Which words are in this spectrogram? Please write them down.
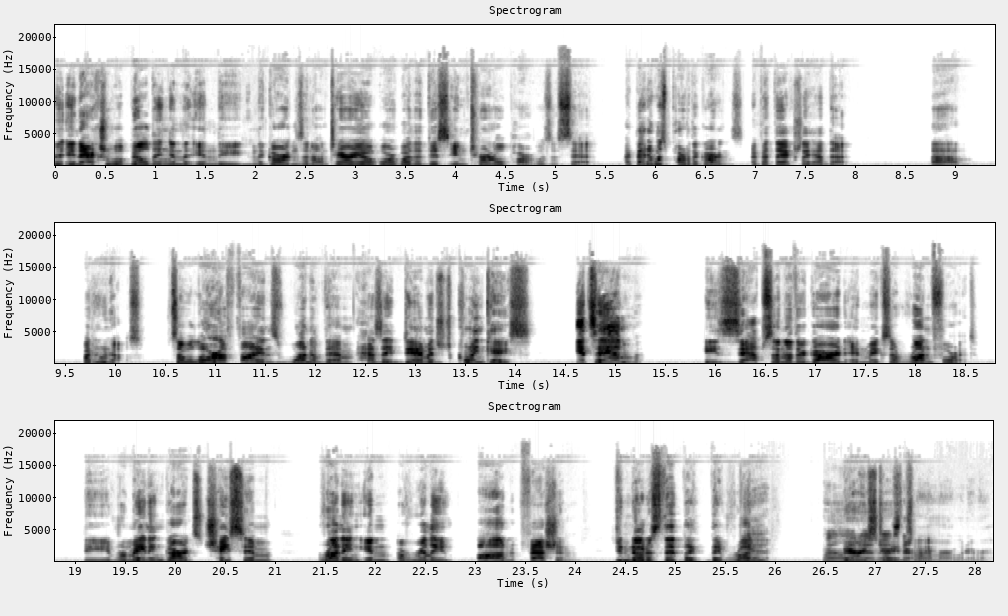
an actual building in the in the in the gardens in Ontario, or whether this internal part was a set. I bet it was part of the gardens. I bet they actually had that. Um, but who knows? So Alora finds one of them has a damaged coin case. It's him. He zaps another guard and makes a run for it. The remaining guards chase him, running in a really odd fashion. Did you notice that like they run Yeah. Well, very that's their armor or whatever.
